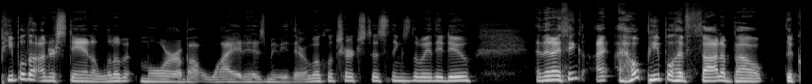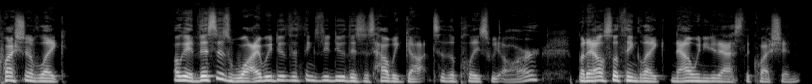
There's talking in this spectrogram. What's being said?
people to understand a little bit more about why it is maybe their local church does things the way they do. And then I think I, I hope people have thought about the question of like okay, this is why we do the things we do. This is how we got to the place we are. But I also think like now we need to ask the question,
